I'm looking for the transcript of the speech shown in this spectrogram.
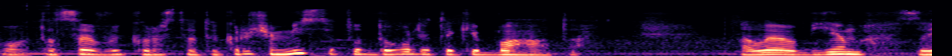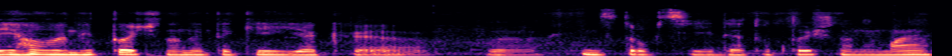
От, а це використати. Коротше, місця тут доволі таки багато. Але об'єм заявлений точно не такий, як е, в інструкції йде. Тут точно немає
